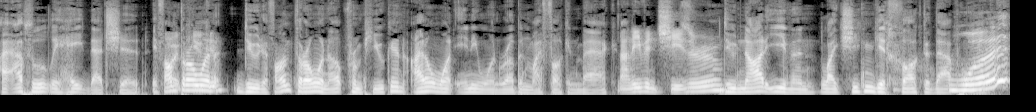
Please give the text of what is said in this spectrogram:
I absolutely hate that shit. If I'm What, throwing, puking? dude, if I'm throwing up from puking, I don't want anyone rubbing my fucking back. Not even Cheezer? Dude, not even. Like, she can get fucked at that point. What?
